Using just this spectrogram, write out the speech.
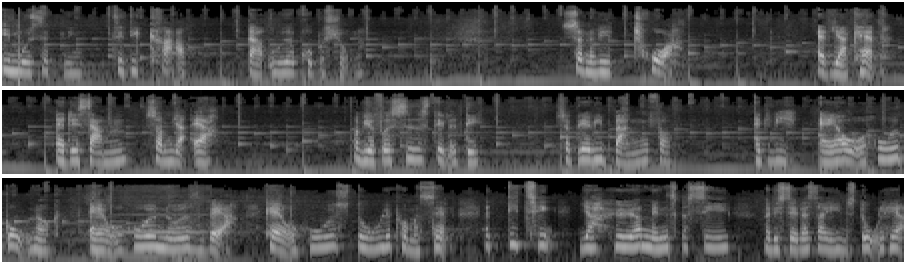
i modsætning til de krav, der er ude af proportioner. Så når vi tror, at jeg kan, er det samme, som jeg er, og vi har fået sidestillet det, så bliver vi bange for, at vi er overhovedet god nok, er overhovedet noget værd, kan jeg overhovedet stole på mig selv, at de ting, jeg hører mennesker sige, når de sætter sig i en stol her,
